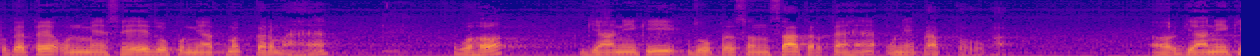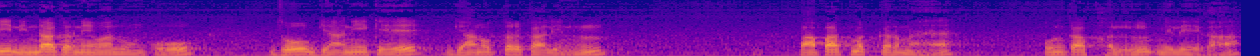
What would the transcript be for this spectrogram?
तो कहते हैं, उनमें से जो पुण्यात्मक कर्म है, वह ज्ञानी की जो प्रशंसा करते हैं, उन्हें प्राप्त होगा। और ज्ञानी की निंदा करने वालों को जो ज्ञानी के ज्ञानोत्तर कालीन पापात्मक कर्म है, उनका फल मिलेगा।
